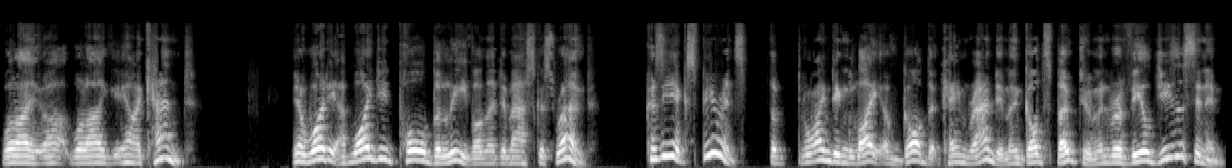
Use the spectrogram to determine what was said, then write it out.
Well, I uh, well I you know, I can't. You know why did why did Paul believe on the Damascus road? Because he experienced the blinding light of God that came round him, and God spoke to him and revealed Jesus in him.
